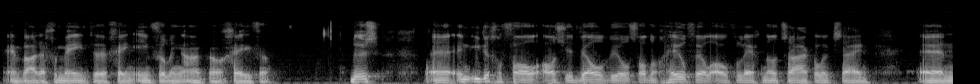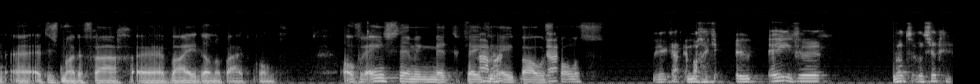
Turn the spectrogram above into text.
en waar de gemeente geen invulling aan kan geven. Dus eh, in ieder geval, als je het wel wil, zal nog heel veel overleg noodzakelijk zijn. En eh, het is maar de vraag eh, waar je dan op uitkomt. Overeenstemming met. VVE Bouwers Ja. Mag ik u even... Wat, wat zeg je?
